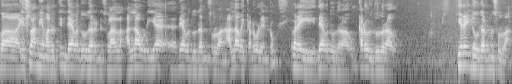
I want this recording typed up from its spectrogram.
ப- இஸ்லாமிய மதத்தின் தேவதூதர் என்று சொல்லலாம் அல்லாவுடைய தேவதூதர்னு சொல்லுவாங்க. அல்லாவை கடவுள் என்றும் இவரை தேவதூதராகவும் கடவுள் தூதராகவும் இறை தூதர்னு சொல்லுவாங்க.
